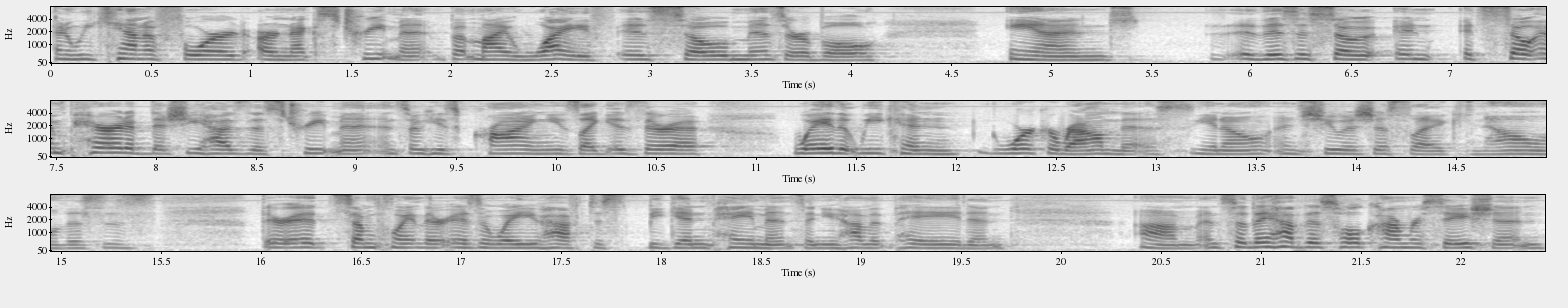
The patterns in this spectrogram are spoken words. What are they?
and we can't afford our next treatment, but my wife is so miserable. And this is so it's so imperative that she has this treatment. And so he's crying. He's like is there a way that we can work around this? You know? And she was just like no this is there at some point there is a way you have to begin payments and you haven't paid. And um, and so they have this whole conversation.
